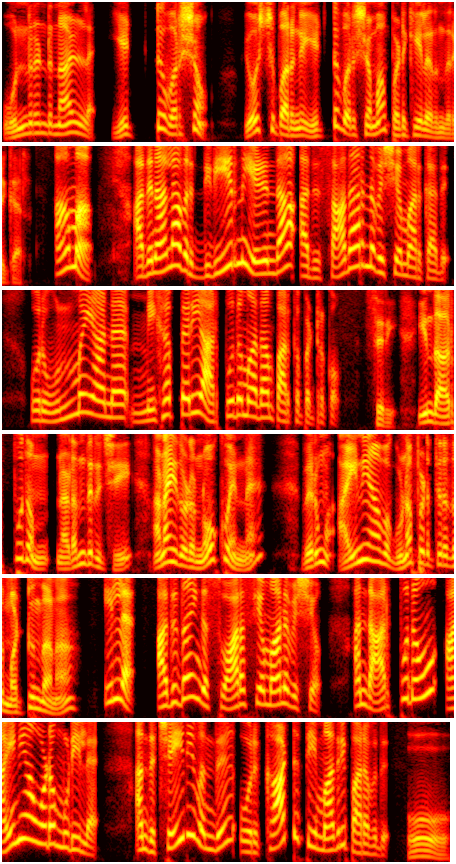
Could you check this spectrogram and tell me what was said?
ஒன்னு ரெண்டு நாள்ல எட்டு வருஷம். யோசிச்சு பாருங்க எட்டு வருஷமா படுக்கையில இருந்திருக்கார். ஆமா. அதனால அவர் திடீர்னு எழுந்தா அது சாதாரண விஷயமா இருக்காது. ஒரு உண்மையான மிகப்பெரிய அற்புதமா தான் பார்க்கப்பட்டிருக்கும். சரி இந்த அற்புதம் நடந்துருச்சு ஆனா இதோட நோக்கம் என்ன? வெறும் ஐனியாவை குணப்படுத்துறது மட்டும்தானா? இல்ல அதுதான் இங்க சுவாரஸ்யமான விஷயம். அந்த அற்புதம் ஐனியாவோட முடியல. அந்த செய்தி வந்து ஒரு காட்டுத்தீ மாதிரி பரவுது. ஓ.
